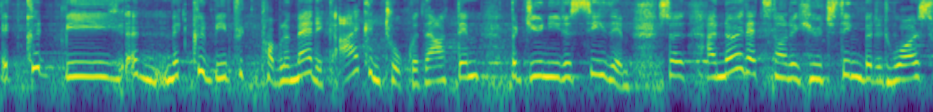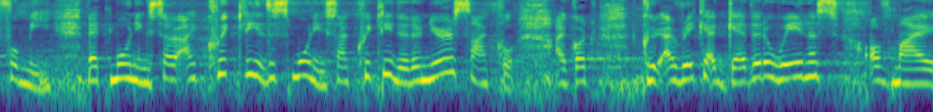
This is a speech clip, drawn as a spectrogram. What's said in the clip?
it could be um, it could be problematic. I can talk without them, but you need to see them. So I know that's not a huge thing, but it was for me. Me that morning. So I quickly, this morning, so I quickly did a neurocycle. I got, I, gathered awareness of my,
